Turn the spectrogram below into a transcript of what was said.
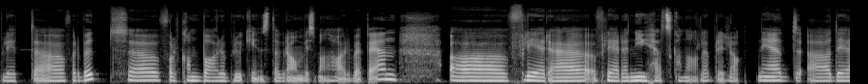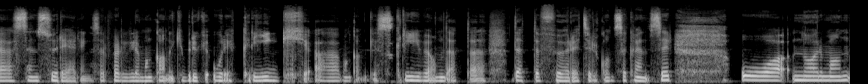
blitt uh, forbudt. Folk kan bare bruke Instagram hvis man har VPN. Uh, flere, flere nyhetskanaler blir lagt ned. Uh, det er sensurering, selvfølgelig. Man kan ikke bruke ordet krig. Man kan ikke skrive om dette. Dette fører til konsekvenser. Og når man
